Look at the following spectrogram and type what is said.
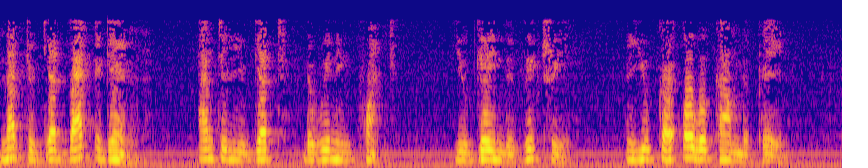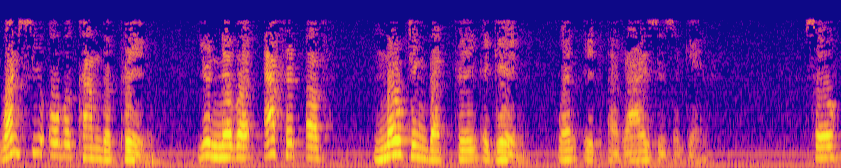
not to get back again until you get the winning point. You gain the victory. And you overcome the pain. Once you overcome the pain, you never effort of noting that pain again when it arises again. So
